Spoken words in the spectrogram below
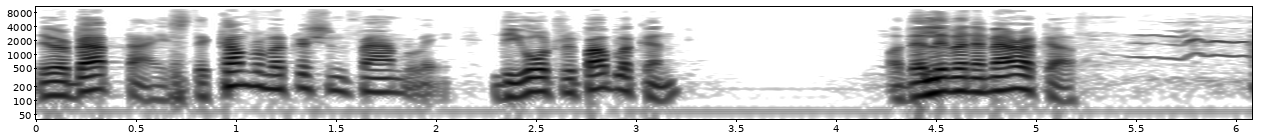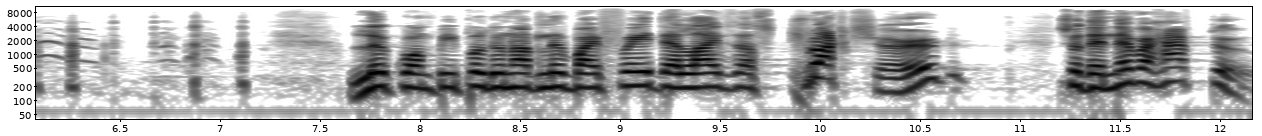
They were baptized. They come from a Christian family. The old Republican, or they live in America. Lukewarm people do not live by faith. Their lives are structured so they never have to.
